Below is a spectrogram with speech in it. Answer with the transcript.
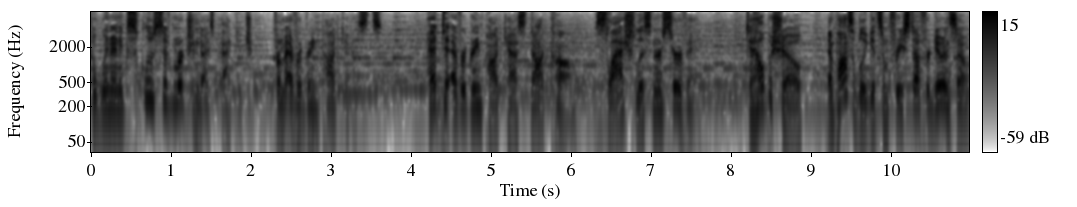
to win an exclusive merchandise package from Evergreen Podcasts. Head to evergreenpodcast.com slash listener survey to help a show and possibly get some free stuff for doing so.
